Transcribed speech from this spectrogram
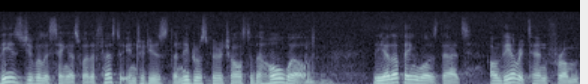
these Jubilee singers were the first to introduce the Negro spirituals to the whole world. The other thing was that on their return from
